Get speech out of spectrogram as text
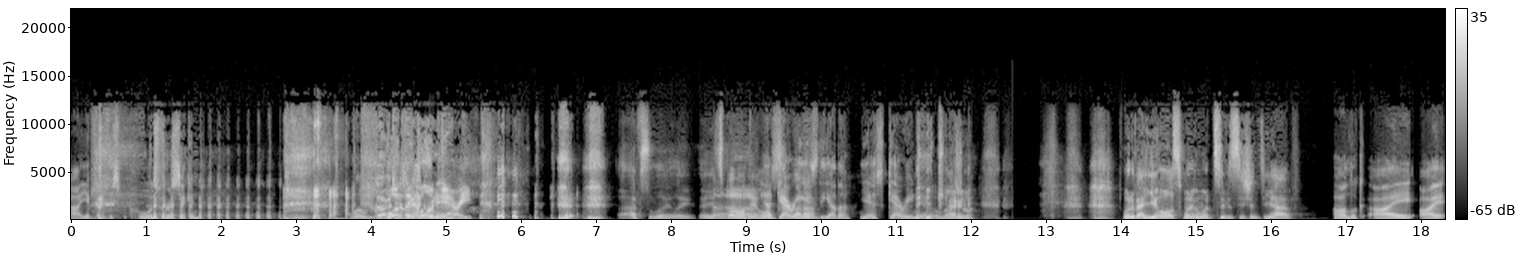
Ah, yep. I just pause for a second. Well, goat Why do they an call him. Gary? Absolutely, you're spot on there. Now Horse. Gary Well is done. the other. Yes, Gary. Now I'm not Gary. sure. what about you, horse? What what superstitions do you have? Oh, look, I I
